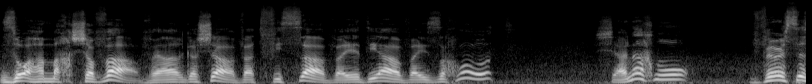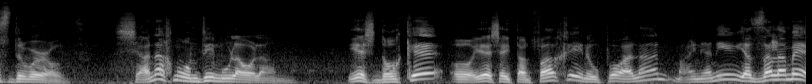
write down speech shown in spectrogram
זו המחשבה וההרגשה והתפיסה והידיעה וההיזכרות שאנחנו versus the world, שאנחנו עומדים מול העולם. יש דורקה, או יש איתן פרחי, הנה הוא פה עלן, מה העניינים? יא זלמה.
